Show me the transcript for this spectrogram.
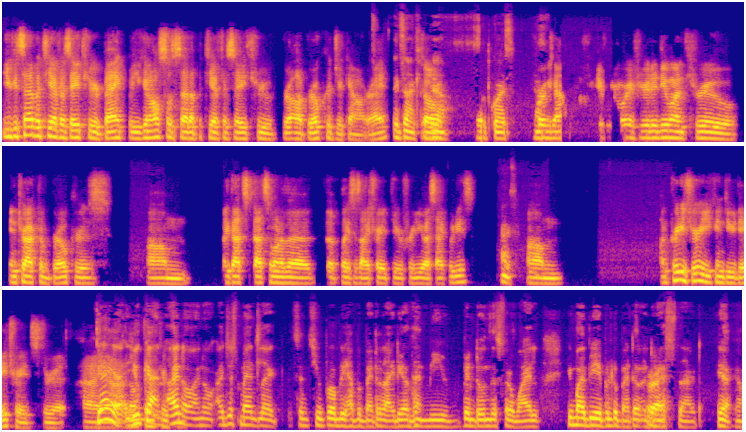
you can set up a tfsa through your bank but you can also set up a tfsa through a brokerage account right? Exactly. So, yeah. Of course. Yeah. for example if you're, if you're to do one through interactive brokers um like that's that's one of the, the places i trade through for us equities. Nice. um I'm pretty sure you can do day trades through it. I, yeah, yeah, you can. I know, I know. I just meant like since you probably have a better idea than me, you've been doing this for a while, you might be able to better address right. that. Yeah, yeah.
